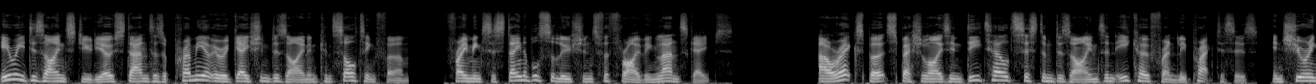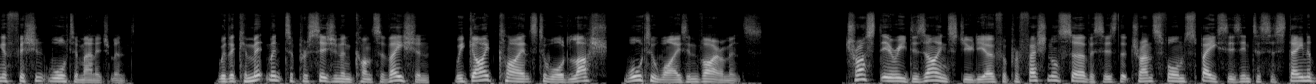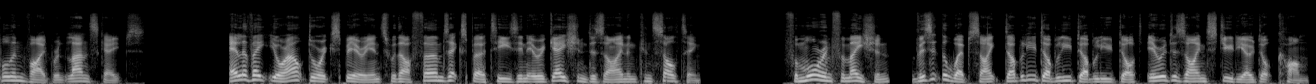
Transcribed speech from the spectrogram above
Irri Design Studio stands as a premier irrigation design and consulting firm, framing sustainable solutions for thriving landscapes. Our experts specialize in detailed system designs and eco friendly practices, ensuring efficient water management. With a commitment to precision and conservation, we guide clients toward lush, water wise environments. Trust Irri Design Studio for professional services that transform spaces into sustainable and vibrant landscapes. Elevate your outdoor experience with our firm's expertise in irrigation design and consulting. For more information, visit the website www.irridesignstudio.com.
